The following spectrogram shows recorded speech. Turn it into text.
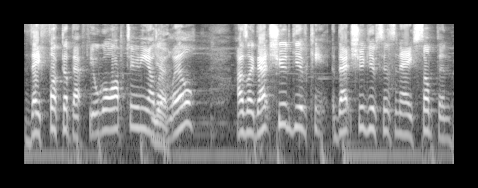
they fucked up that field goal opportunity. I was Yeah. like, well, I was like that should give that should give Cincinnati something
